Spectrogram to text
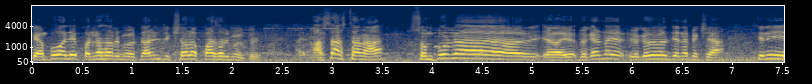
टेम्पोवाले पन्नास हजार मिळतात आणि रिक्षावाला पाच हजार मिळतो आहे असं असताना संपूर्ण वेगळ्यांना वेगळं देण्यापेक्षा त्यांनी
